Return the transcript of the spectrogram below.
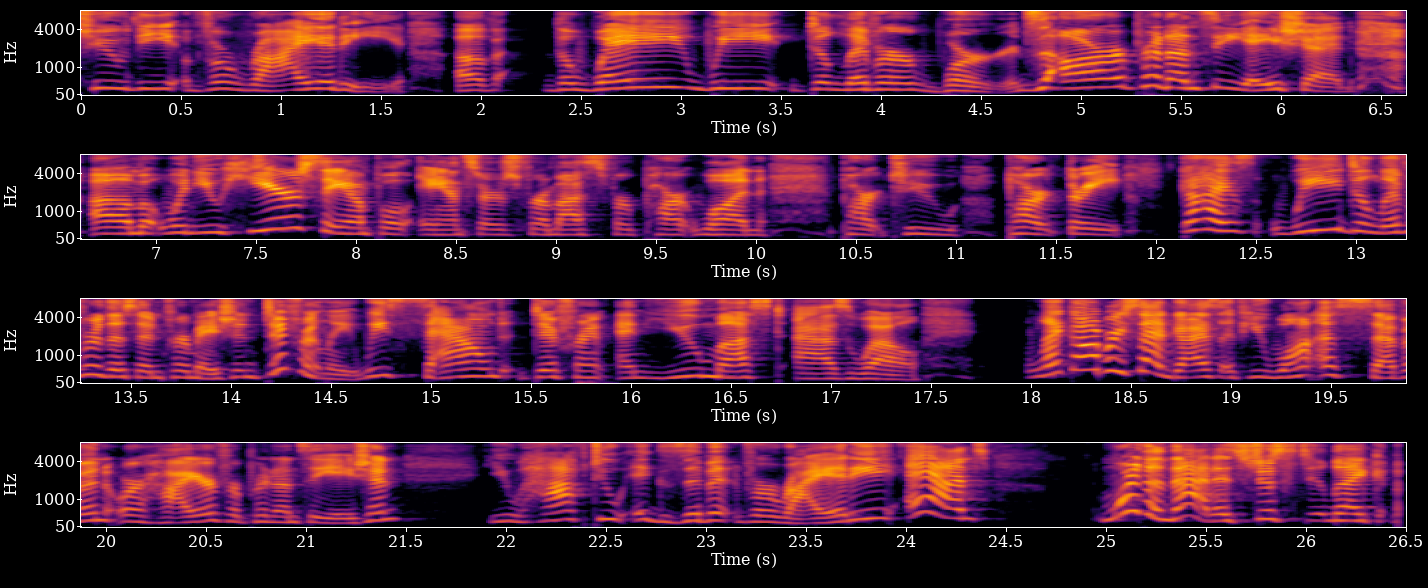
to the variety of the way we deliver words, our pronunciation. Um, when you hear sample answers from us for part one, part two, part three, guys, we deliver this information differently. We sound different, and you must as well. Like Aubrey said, guys, if you want a seven or higher for pronunciation, you have to exhibit variety and more than that it's just like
